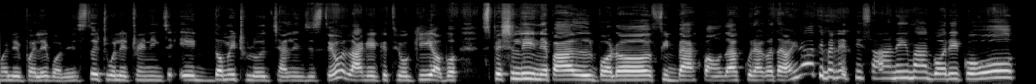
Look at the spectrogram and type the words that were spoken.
मैले पहिल्यै भने जस्तै टोइलेट ट्रेनिङ चाहिँ एकदमै ठुलो च्यालेन्जेस थियो। लागेको थियो कि अब स्पेसल्ली नेपालबाट फिडब्याक पाउँदा कुरा गर्दा होइन तिमीले यति सानैमा गरेको हो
